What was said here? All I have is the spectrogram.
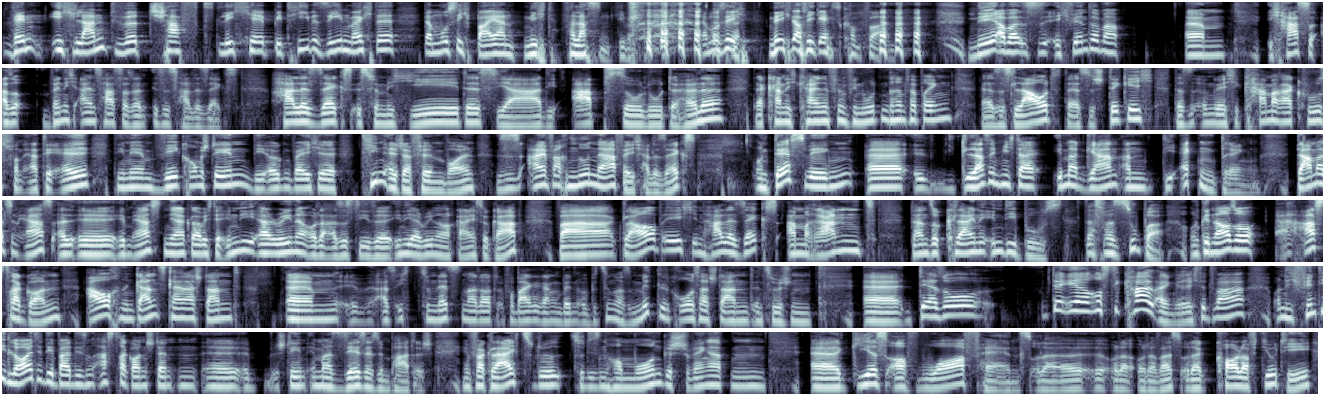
wenn ich landwirtschaftliche Betriebe sehen möchte, dann muss ich Bayern nicht verlassen, lieber. da muss ich nicht auf die Gamescom fahren. Nee, aber es, ich finde mal, ähm, ich hasse, also wenn ich eins hasse, dann ist es Halle 6. Halle 6 ist für mich jedes Jahr die absolute Hölle. Da kann ich keine fünf Minuten drin verbringen. Da ist es laut, da ist es stickig, da sind irgendwelche Kameracrews von RTL, die mir im Weg rumstehen, die irgendwelche Teenager filmen wollen. Es ist einfach nur nervig, Halle 6. Und deswegen äh, lasse ich mich da immer gern an die Ecken drängen. Damals im, erst, äh, im ersten Jahr, glaube ich, der Indie Arena oder als es diese Indie Arena noch gar nicht so gab, war, glaube ich, in Halle 6 am Rand dann so kleine Indie-Booths. Das war super. Und genauso äh, Astragon, auch ein ganz kleiner Stand. Ähm, als ich zum letzten Mal dort vorbeigegangen bin, beziehungsweise mittelgroßer Stand inzwischen, äh, der so der eher rustikal eingerichtet war. Und ich finde die Leute, die bei diesen Astragon-Ständen äh, stehen, immer sehr, sehr sympathisch. Im Vergleich zu, zu diesen hormongeschwängerten äh, Gears of War-Fans oder, äh, oder, oder was, oder Call of Duty.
